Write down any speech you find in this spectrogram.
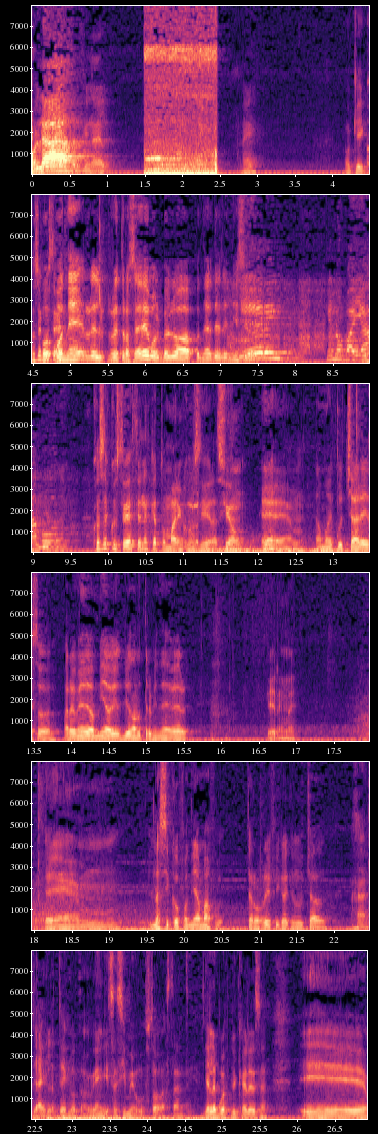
Hola. el final. ¿Eh? Ok, cosa que poner, el- retroceder, volverlo a poner del inicio. ¿Quieren que nos vayamos? cosas que ustedes tienen que tomar en consideración. Eh, Vamos a escuchar eso. Para mí, Dios mío, yo no lo terminé de ver. espérenme. Em, La psicofonía más terrorífica que he escuchado. Ah, ya ahí la tengo también, esa sí me gustó bastante. Ya les voy a explicar esa. Eh,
